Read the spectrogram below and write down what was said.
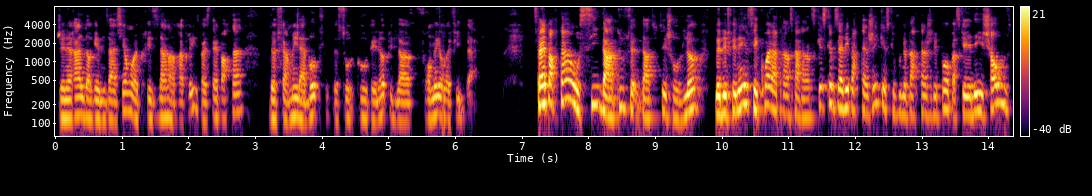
général d'organisation, un président d'entreprise. Ben, c'est important de fermer la boucle de ce côté-là puis de leur fournir le feedback. C'est important aussi dans, toutes ces choses-là de définir c'est quoi la transparence. Qu'est-ce que vous allez partager, qu'est-ce que vous ne partagerez pas? Parce qu'il y a des choses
